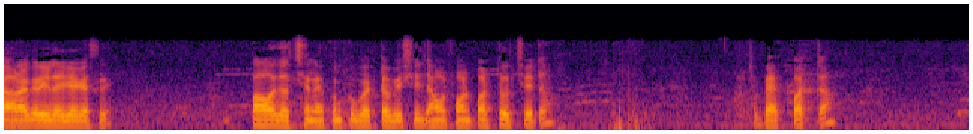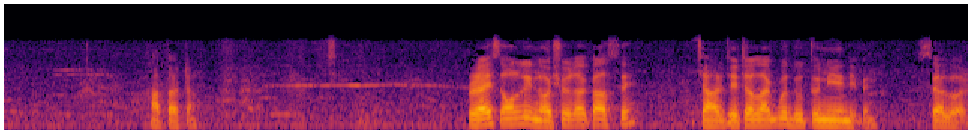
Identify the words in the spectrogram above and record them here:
কারাগারি লেগে গেছে। পাওয়া যাচ্ছে না এখন খুব একটা বেশি জামার ফ্রন্ট পার্টটা হচ্ছে এটা। ব্যাক পার্টটা হাতাটা। প্রাইস অনলি নয়শো টাকা আছে। যার যেটা লাগবে দ্রুত নিয়ে নেবেন সালোয়ার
